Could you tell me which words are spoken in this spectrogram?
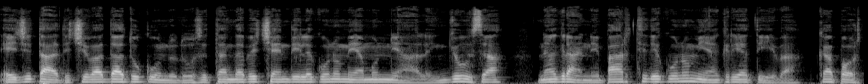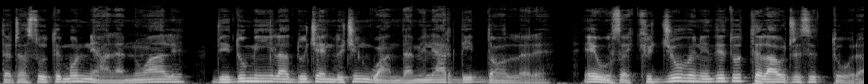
ai citati ci va dato conto del 70% dell'economia mondiale, inclusa una grande parte dell'economia creativa, che porta tra sotto mondiale annuale di 2.250 miliardi di dollari e usa più giovani di tutte le altre settori.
